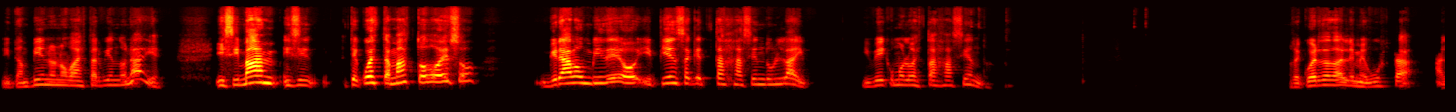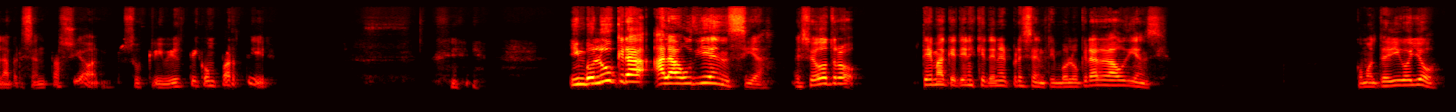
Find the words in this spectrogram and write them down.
Y también no nos va a estar viendo nadie. Y si, más, y si te cuesta más todo eso, graba un video y piensa que estás haciendo un live y ve cómo lo estás haciendo. Recuerda darle me gusta a la presentación, suscribirte y compartir. Involucra a la audiencia. Ese otro tema que tienes que tener presente, involucrar a la audiencia. Como te digo yo,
